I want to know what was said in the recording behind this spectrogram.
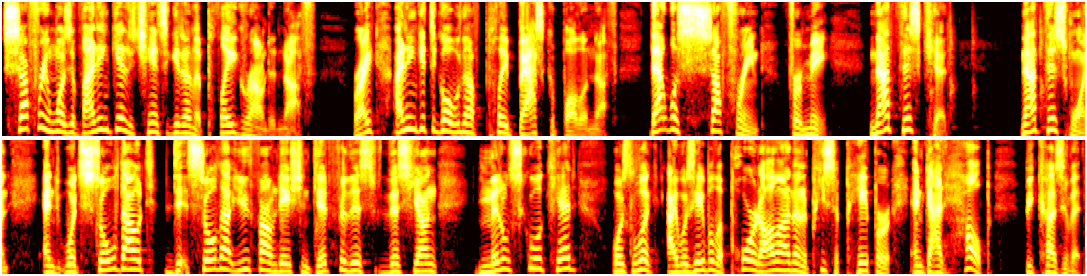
Suffering was if I didn't get a chance to get on the playground enough, right? I didn't get to go enough play basketball enough. That was suffering for me. Not this kid. Not this one. And what sold out sold out youth foundation did for this this young middle school kid was look, I was able to pour it all out on a piece of paper and got help because of it.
